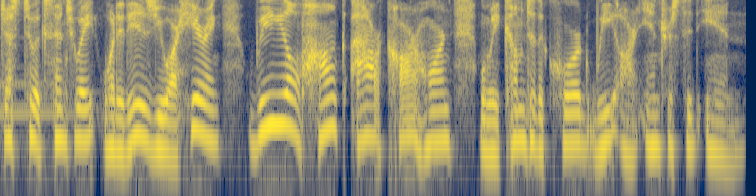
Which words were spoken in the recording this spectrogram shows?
Just to accentuate what it is you are hearing, we'll honk our car horn when we come to the chord we are interested in.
